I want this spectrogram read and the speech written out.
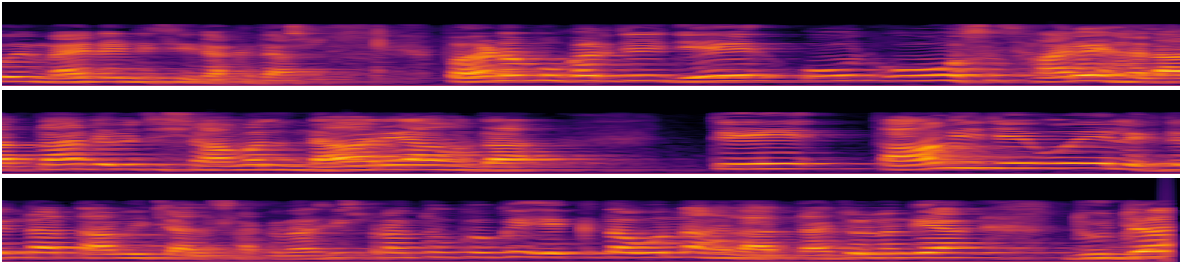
ਕੋਈ ਮਾਇਨੇ ਨਹੀਂ ਸੀ ਰੱਖਦਾ। ਪ੍ਰਣਬ ਮੁਖਰਜੀ ਜੇ ਉਹ ਉਸ ਸਾਰੇ ਹਾਲਾਤਾਂ ਦੇ ਵਿੱਚ ਸ਼ਾਮਲ ਨਾ ਰਿਹਾ ਹੁੰਦਾ ਤੇ ਤਾਂ ਵੀ ਜੇ ਉਹ ਇਹ ਲਿਖ ਦਿੰਦਾ ਤਾਂ ਵੀ ਚੱਲ ਸਕਦਾ ਸੀ ਪਰੰਤੂ ਕਿਉਂਕਿ ਇੱਕ ਤਾਂ ਉਹਨਾਂ ਹਾਲਾਤਾਂ ਚੋਂ ਲੰਘਿਆ ਦੂਜਾ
